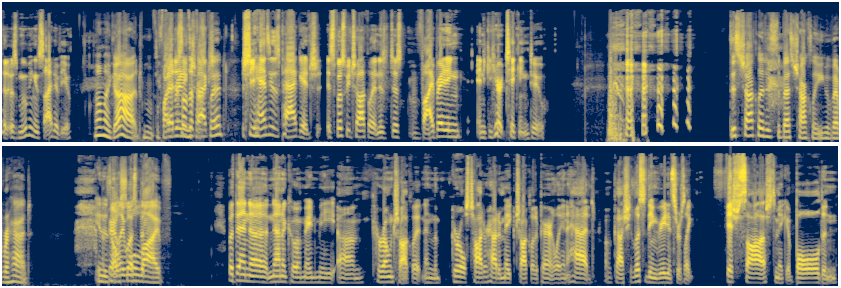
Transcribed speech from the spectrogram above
That it was moving inside of you. Oh my god. But I just Vibrating love the fact chocolate? she hands you this package. It's supposed to be chocolate, and it's just vibrating, and you can hear it ticking too. This chocolate is the best chocolate you've ever had. It is Apparently also alive. But then uh, Nanako made me um, her own chocolate, and the girls taught her how to make chocolate apparently. And it had, oh gosh, she listed the ingredients. There was like fish sauce to make it bold, and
